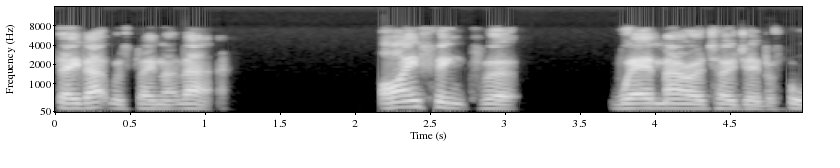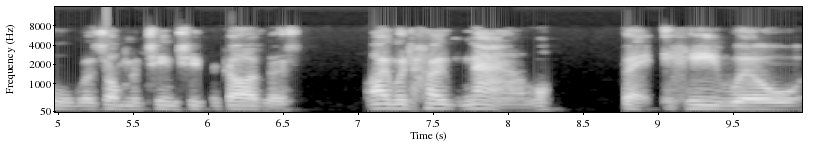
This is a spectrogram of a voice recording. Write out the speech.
Dave Attwood's playing like that, I think that where Maro Itoje before was on the team sheet regardless, I would hope now that he will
